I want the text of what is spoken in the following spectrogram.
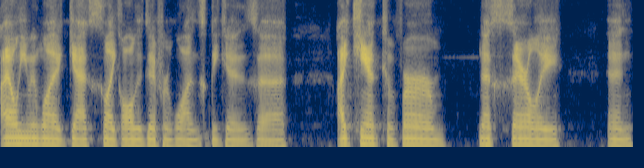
I don't even want to guess like all the different ones because uh, I can't confirm necessarily, and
